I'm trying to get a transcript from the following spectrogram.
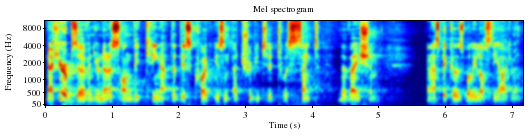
Now, if you're observant, you'll notice on the keynote that this quote isn't attributed to a saint Novatian. And that's because, well, he lost the argument.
